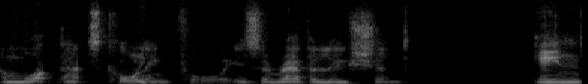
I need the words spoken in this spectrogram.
And what that's calling for is a revolution in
